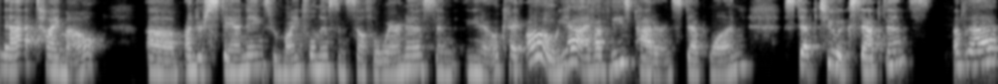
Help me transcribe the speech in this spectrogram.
that time out um, understanding through mindfulness and self-awareness and you know okay oh yeah i have these patterns. Step one. Step two acceptance of that.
